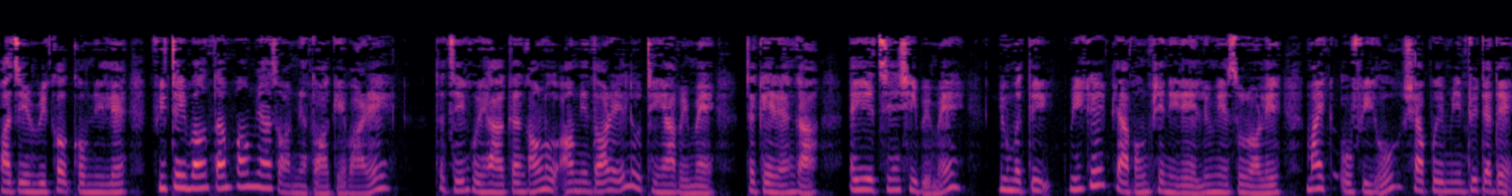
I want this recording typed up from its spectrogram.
Virgin Records ကုမ္ပဏီလည်းဗီတိန်ပေါင်းသန်းပေါင်းများစွာ မြတ်သွားခဲ့ပါတယ်။ သီချင်းခွေဟာကံကောင်းလို့အောင်မြင်သွားတယ်လို့ထင်ရပေမယ့်တကယ်တမ်းကအရည်အချင်းရှိပေမယ့်လူမသိမီးခဲပြာပုံဖြစ်နေတဲ့လူငယ်ဆိုတော့လေး Mike Oldfield ကိုရှာဖွေမြင်တွေ့တတ်တဲ့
